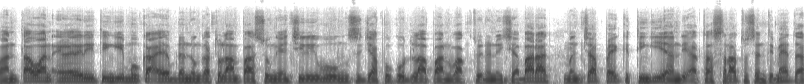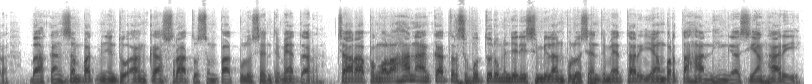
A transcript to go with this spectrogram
Pantauan LRI tinggi muka air Bendung Katulampa Sungai Ciliwung sejak pukul 8 waktu Indonesia Barat mencapai ketinggian di atas 100 cm, bahkan sempat menyentuh angka 140 cm. Cara pengolahan angka tersebut turun menjadi 90 cm yang bertahan hingga siang hari.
